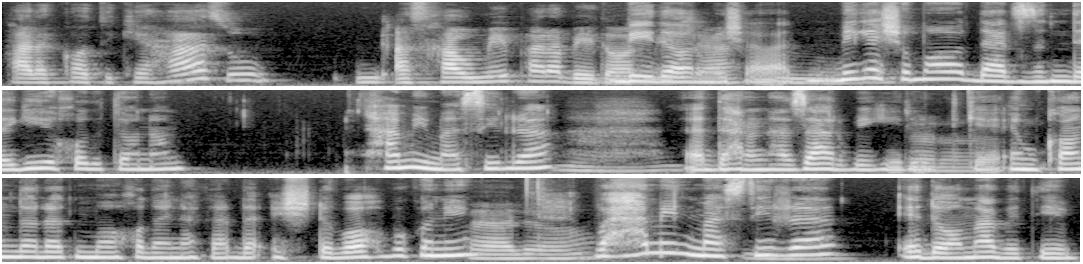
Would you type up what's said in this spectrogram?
حرکاتی که هست او از خواب میپره بیدار, بیدار می شود میگه شما در زندگی خودتانم همین مسیر را در نظر بگیرید که امکان دارد ما خدای نکرده اشتباه بکنیم بله. و همین مسیر را ادامه بدیم.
